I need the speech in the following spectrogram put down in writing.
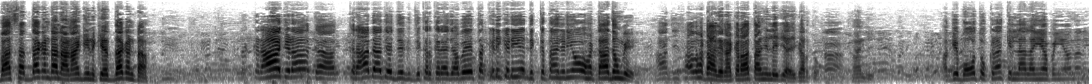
ਬਸ ਅੱਧਾ ਘੰਟਾ ਲਾਣਾ ਗਿਣ ਕੇ ਅੱਧਾ ਘੰਟਾ। ਕਰਾ ਜਿਹੜਾ ਕ- ਕਰਾ ਦਾ ਜੇ ਜ਼ਿਕਰ ਕਰਿਆ ਜਾਵੇ ਤਾਂ ਕਿਹੜੀ ਕਿਹੜੀ ਦਿੱਕਤਾਂ ਜਿਹੜੀਆਂ ਉਹ ਹਟਾ ਦੋਗੇ ਹਾਂਜੀ ਸਭ ਹਟਾ ਦੇਣਾ ਕਰਾ ਤਾਂ ਹੀ ਲੈ ਕੇ ਆਏ ਘਰ ਤੋਂ। ਹਾਂ। ਹਾਂਜੀ। ਅੱਗੇ ਬਹੁਤ ਔਕੜਾਂ ਕਿੱਲਾਂ ਲਾਈਆਂ ਪਈਆਂ ਉਹਨਾਂ ਨੇ।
